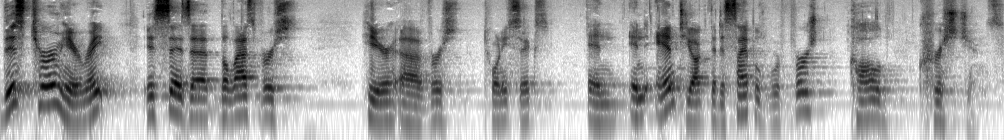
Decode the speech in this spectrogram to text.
this term here, right, it says uh, the last verse here, uh, verse 26, and in Antioch, the disciples were first called Christians.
